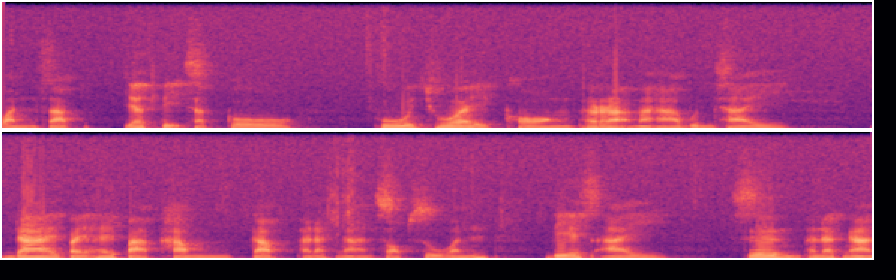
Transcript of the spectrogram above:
วันศักดิ์ยติสกโก ผู้ช่วยของพระมหาบุญชัย ได้ไปให้ปากคำกับพนักงานสอบสวน DSI ซึ่งพนักงาน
